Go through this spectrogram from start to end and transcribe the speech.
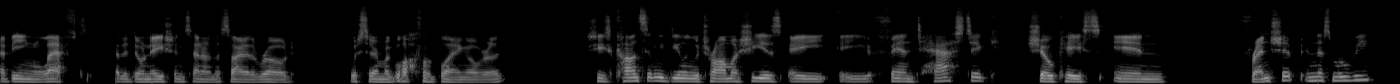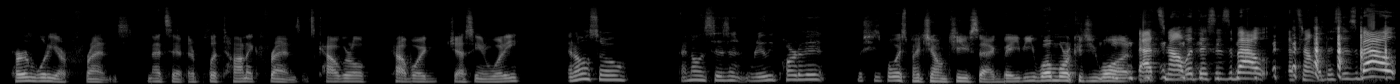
at being left at a donation center on the side of the road with Sarah McLachlan playing over it. She's constantly dealing with trauma. She is a a fantastic showcase in friendship in this movie. Her and Woody are friends. And that's it. They're platonic friends. It's cowgirl, cowboy Jessie and Woody. And also, I know this isn't really part of it, but she's voiced by Joan Cusack, baby. What more could you want? That's not what this is about. That's not what this is about.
